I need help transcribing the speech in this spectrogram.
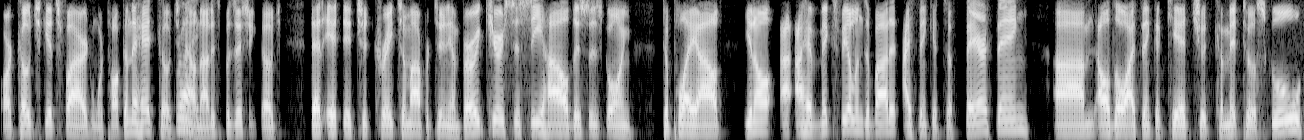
or coach gets fired, and we're talking the head coach right. now, not his position coach, that it, it should create some opportunity. I'm very curious to see how this is going to play out. You know, I, I have mixed feelings about it. I think it's a fair thing, um, although I think a kid should commit to a school.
